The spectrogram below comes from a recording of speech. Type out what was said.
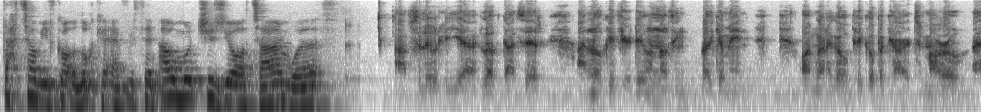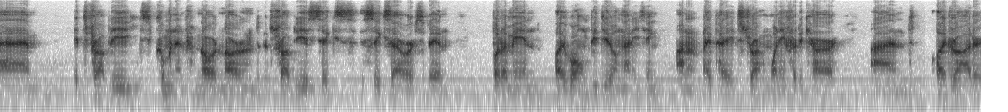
That's how you've got to look at everything. How much is your time worth? Absolutely, yeah. Look, that's it. And look, if you're doing nothing, like I mean, I'm going to go pick up a car tomorrow. Um, it's probably coming in from Northern Ireland. It's probably a six six hour spin. But I mean, I won't be doing anything, and I paid strong money for the car. and I'd rather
